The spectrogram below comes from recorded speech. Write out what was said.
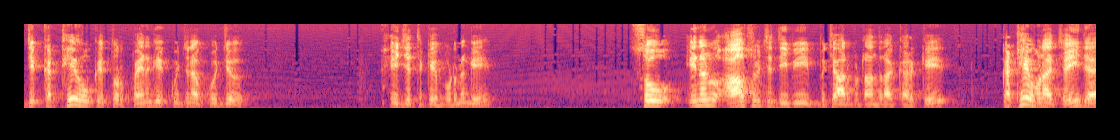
ਜੇ ਇਕੱਠੇ ਹੋ ਕੇ ਤੁਰ ਪੈਣਗੇ, ਕੁਝ ਨਾ ਕੁਝ ਇਹ ਜਿੱਤ ਕੇ ਮੁੜਨਗੇ। ਸੋ ਇਹਨਾਂ ਨੂੰ ਆਪਸ ਵਿੱਚ ਦੀ ਵੀ ਵਿਚਾਰ ਵਟਾਂਦਰਾ ਕਰਕੇ ਇਕੱਠੇ ਹੋਣਾ ਚਾਹੀਦਾ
